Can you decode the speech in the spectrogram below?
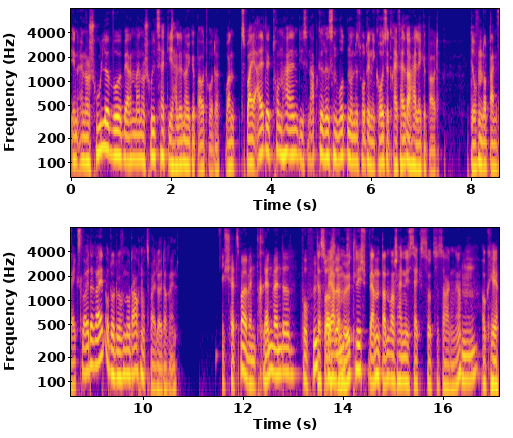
in einer Schule, wo während meiner Schulzeit die Halle neu gebaut wurde. Waren zwei alte Turnhallen, die sind abgerissen worden und es wurde eine große Dreifelderhalle gebaut. Dürfen dort dann sechs Leute rein oder dürfen dort auch nur zwei Leute rein? Ich schätze mal, wenn Trennwände verfügbar sind. Das wäre sind, möglich, wären dann wahrscheinlich sechs sozusagen, ne? Mhm. Okay.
